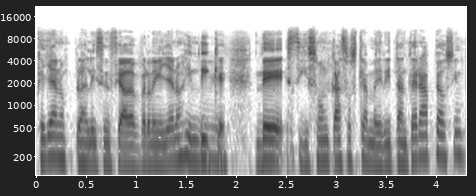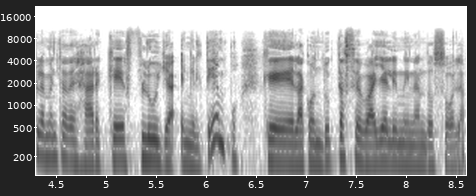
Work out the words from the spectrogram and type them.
que ella nos, la licenciada, perdón, ella nos indique de si son casos que ameritan terapia o simplemente dejar que fluya en el tiempo, que la conducta se vaya eliminando sola.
